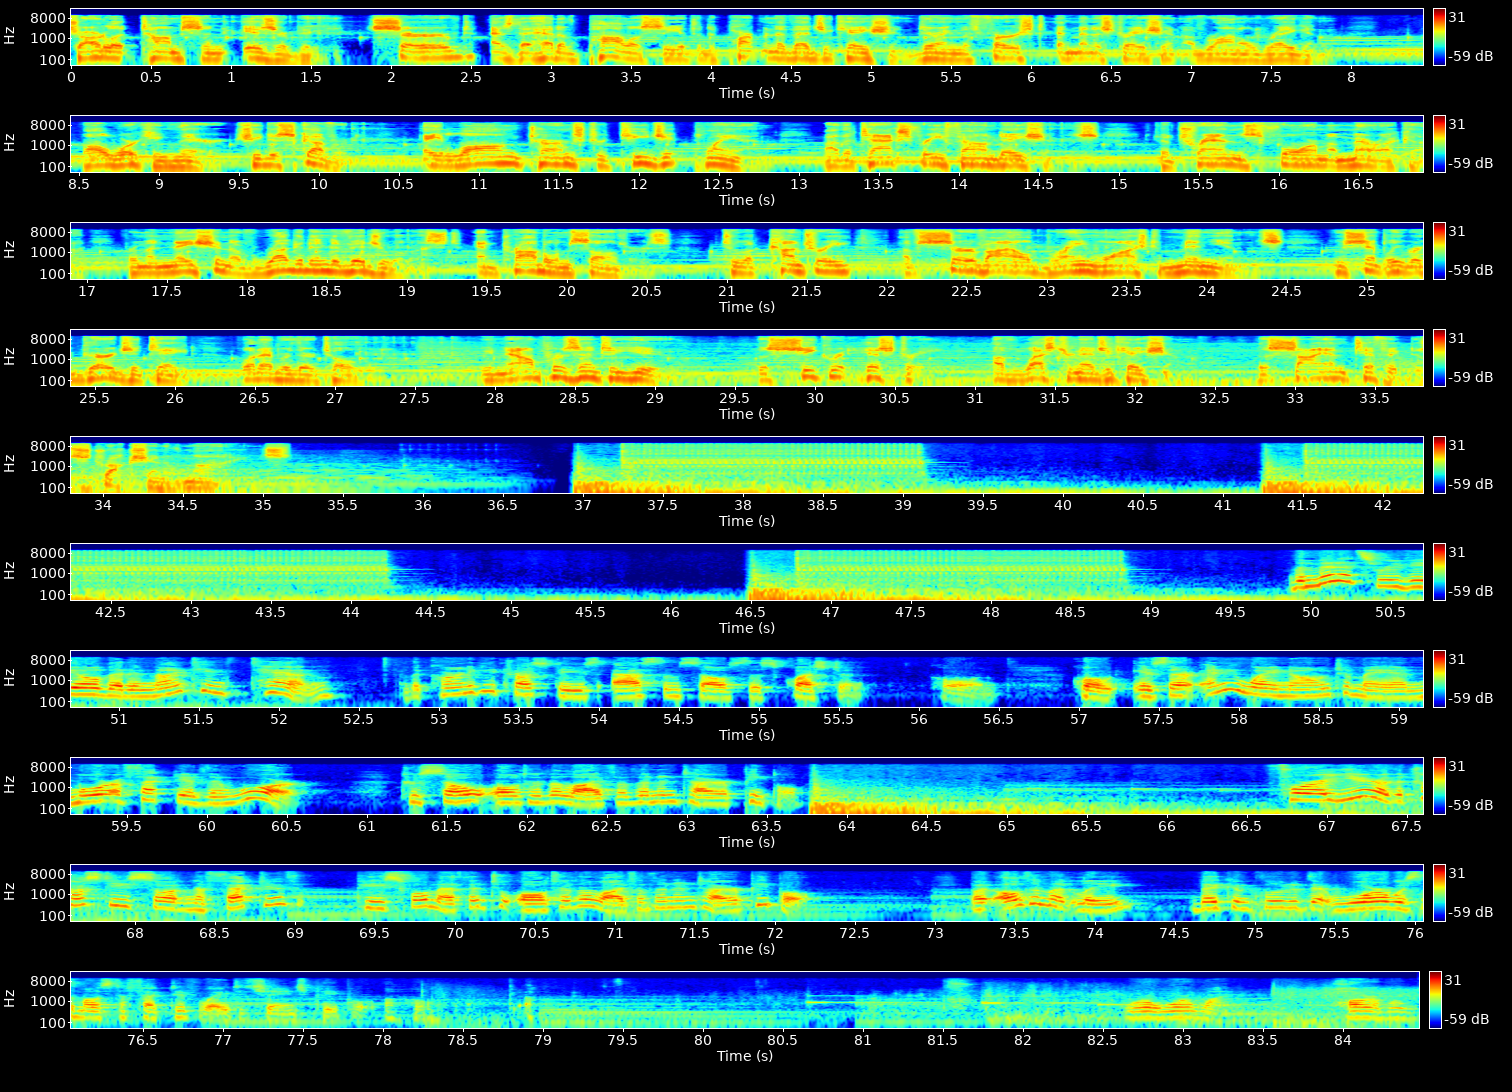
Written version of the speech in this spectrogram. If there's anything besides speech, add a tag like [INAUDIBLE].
Charlotte Thompson Iserby served as the head of policy at the Department of Education during the first administration of Ronald Reagan. While working there, she discovered a long-term strategic plan by the tax-free foundations to transform America from a nation of rugged individualists and problem solvers to a country of servile, brainwashed minions who simply regurgitate whatever they're told. We now present to you the secret history of Western education, the scientific destruction of minds. The minutes reveal that in 1910, the Carnegie trustees asked themselves this question, colon, quote, is there any way known to man more effective than war to so alter the life of an entire people? For a year, the trustees sought an effective, peaceful method to alter the life of an entire people. But ultimately, they concluded that war was the most effective way to change people. Oh, God. World War One, horrible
